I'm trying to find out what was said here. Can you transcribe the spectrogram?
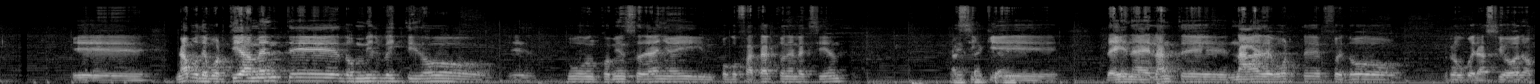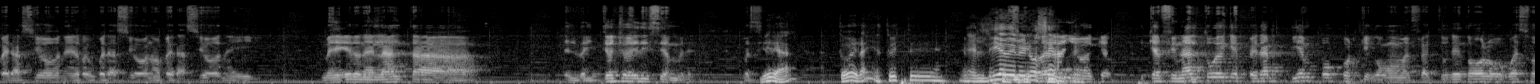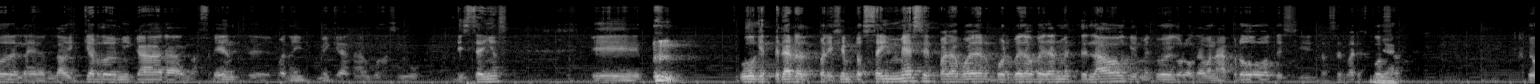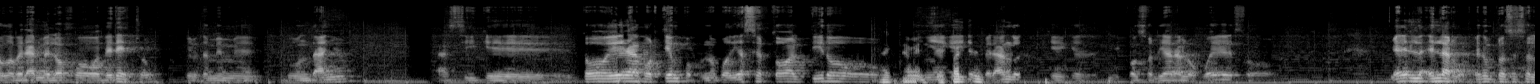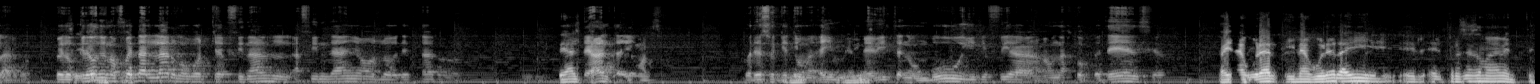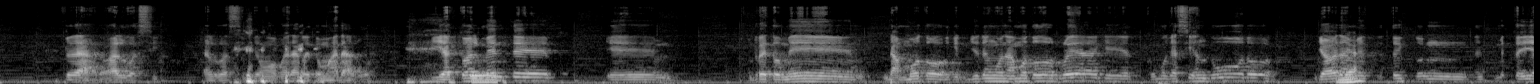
Eh, nada, pues deportivamente 2022 eh, tuvo un comienzo de año ahí un poco fatal con el accidente. Así que de ahí en adelante nada de deporte, fue todo recuperación, operaciones, recuperación, operaciones y me dieron el alta el 28 de diciembre. Pues, Mira todo el año estuviste. El día de lo inocente. que, al final tuve que esperar tiempo porque, como me fracturé todos los huesos del lado izquierdo de mi cara, la frente, bueno, y me quedan algunos diseños. Eh, hubo que esperar, por ejemplo, seis meses para poder volver a operarme este lado, que me tuve que colocar una prótesis, hacer varias cosas. Tuve que operarme el ojo derecho, que también me tuvo un daño. Así que todo era por tiempo, no podía hacer todo al tiro, tenía que ir esperando que, que, consolidara los huesos. Es, largo, es un proceso largo, pero creo que no fue tan largo porque al final, a fin de año, logré estar de alta, digamos. Por eso que tú ahí me, viste en un bug y que fui a, unas competencias. Para inaugurar, inaugurar ahí el, el proceso nuevamente. Claro, algo así algo así, como para retomar algo. Y actualmente eh, retomé las motos, yo tengo una moto dos ruedas que como que hacían duro, y ahora me estoy, con, me estoy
